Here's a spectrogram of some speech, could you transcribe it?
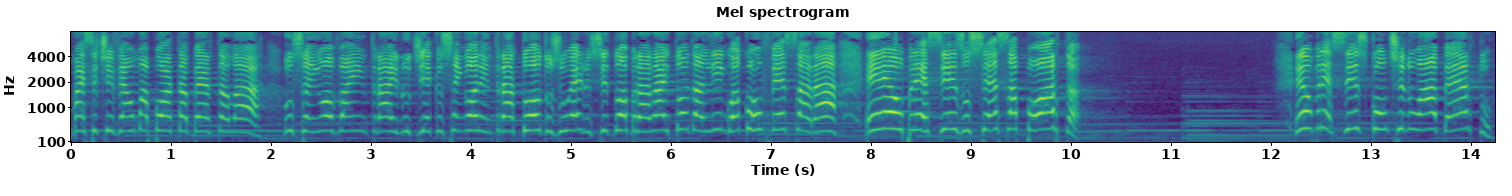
Mas se tiver uma porta aberta lá, o Senhor vai entrar, e no dia que o Senhor entrar, todo joelho se dobrará e toda língua confessará: Eu preciso ser essa porta. Eu preciso continuar aberto.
